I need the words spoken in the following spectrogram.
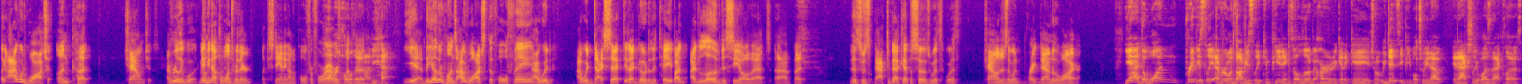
Like I would watch uncut challenges. I really would. Maybe not the ones where they're like standing on a pole for 4 hours, but holding the, on, yeah. yeah, the other ones I would watch the whole thing. I would I would dissect it. I'd go to the tape. I'd I'd love to see all that. Uh, but this was back to back episodes with with challenges that went right down to the wire. Yeah, the one previously, everyone's obviously competing, so a little bit harder to get a gauge. But we did see people tweet out it actually was that close,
